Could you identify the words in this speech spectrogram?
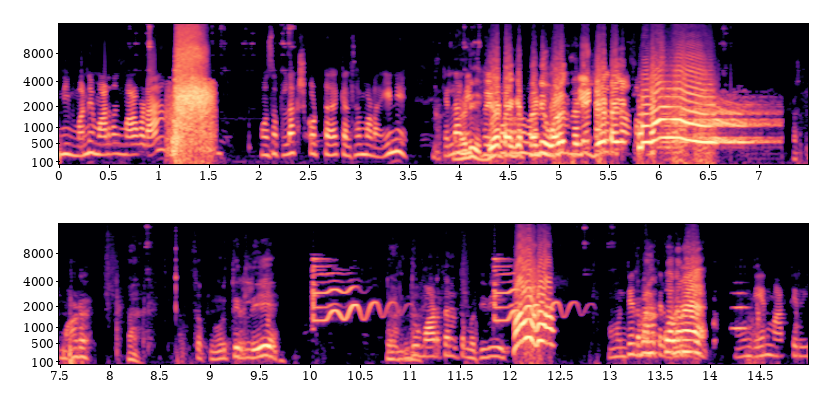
ಪಾಪ ಮನೆ ಮಾಡ್ದಂಗ್ ಮಾಡ್ಬೇಡ. ಒಂದ್ ಸ್ವಲ್ಪ ಲಕ್ಷ ಕೊಟ್ಟ ಕೆಲಸ ಮಾಡ. ಏನಿ? ಎಲ್ಲ ನಡಿ ಡೇಟ್ ಆಗೈತೆ ನಡಿ ಒಳಗ್ ನಡಿ ಡೇಟ್ ಆಗೈತೆ. ಅಷ್ಟ್ ಮಾಡ. ಸ್ವಲ್ಪ ನೋಡ್ತಿರ್ಲಿ ಎಂದು ಮಾಡ್ತಾನಂತ ಮದ್ವಿ. ಮುಂದೇನ್ ಮಾಡ್ತೀರಿ. ಮುಂದೇನ್ ಮಾಡ್ತೀರಿ?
